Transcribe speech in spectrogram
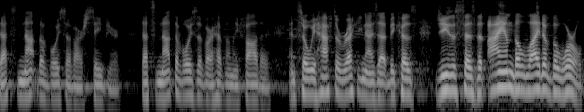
That's not the voice of our Savior. That's not the voice of our Heavenly Father. And so we have to recognize that because Jesus says that I am the light of the world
